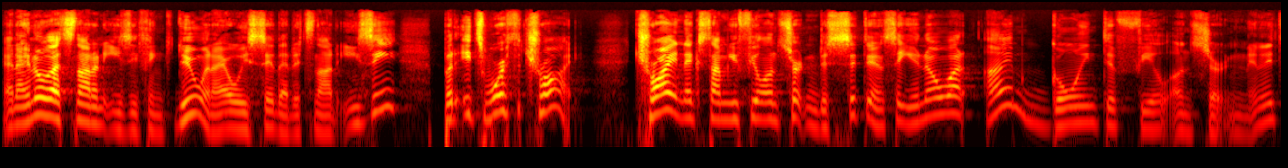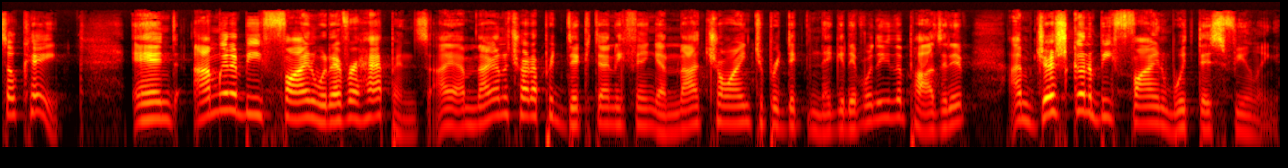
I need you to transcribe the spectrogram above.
And i know that's not an easy thing to do and i always say that it's not easy but it's worth a try. Try it next time you feel uncertain. Just sit there and say you know what? I'm going to feel uncertain and it's okay And I'm going to be fine whatever happens. I, am not going to try to predict anything. I'm not trying to predict negative or even the positive. I'm just going to be fine with this feeling.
